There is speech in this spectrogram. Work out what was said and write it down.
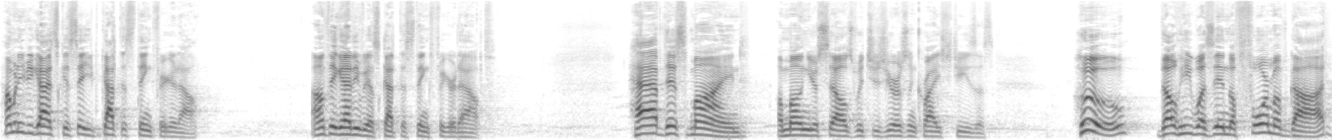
How many of you guys can say you've got this thing figured out? I don't think any of us got this thing figured out. Have this mind among yourselves, which is yours in Christ Jesus, who, though he was in the form of God,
